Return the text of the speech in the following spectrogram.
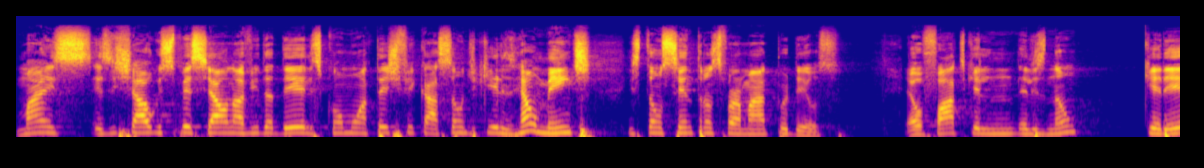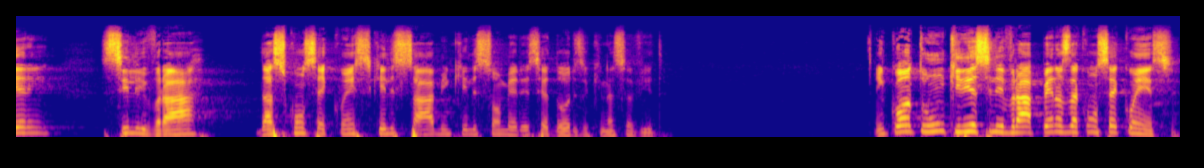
mas existe algo especial na vida deles, como uma testificação de que eles realmente estão sendo transformados por Deus. É o fato que eles não quererem se livrar das consequências que eles sabem que eles são merecedores aqui nessa vida. Enquanto um queria se livrar apenas da consequência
